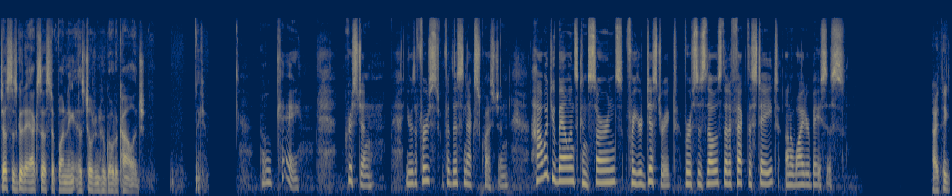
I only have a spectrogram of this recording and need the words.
just as good access to funding as children who go to college. Thank you. Okay. Christian. You're the first for this next question. How would you balance concerns for your district versus those that affect the state on a wider basis? I think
